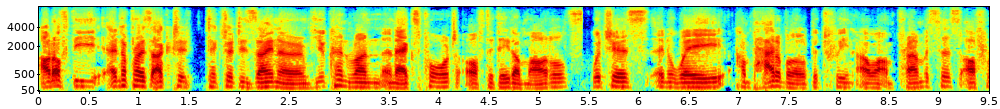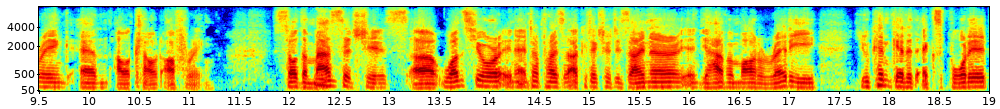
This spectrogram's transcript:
out of the enterprise architecture designer, you can run an export of the data models, which is in a way compatible between our on-premises offering and our cloud offering. So the message is uh, once you're an enterprise architecture designer and you have a model ready, you can get it exported.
